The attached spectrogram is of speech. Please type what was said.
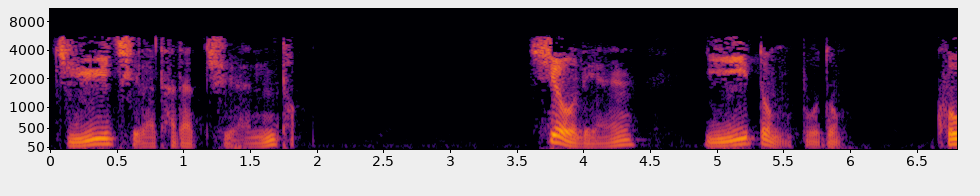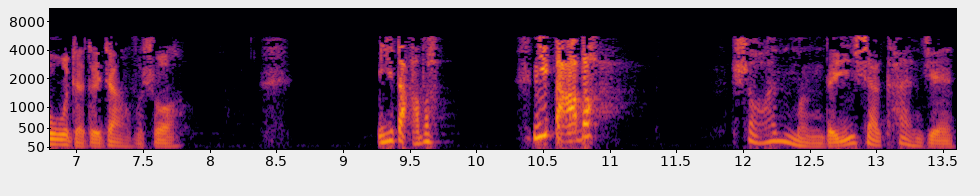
举起了他的拳头。秀莲一动不动，哭着对丈夫说：“你打吧，你打吧。”少安猛地一下看见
